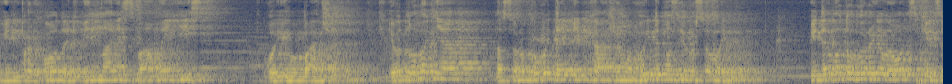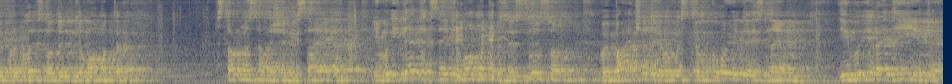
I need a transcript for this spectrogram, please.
Він приходить, Він навіть з вами їсть. Ви його бачите. І одного дня, на 40-й день, він каже, ми вийдемо з Єрусалиму. Підемо до гори Леонської, це приблизно один кілометр в сторону селища Вівсаїда, і ви йдете цей кілометр з Ісусом, ви бачите його, ви спілкуєтесь з ним, і ви радієте.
